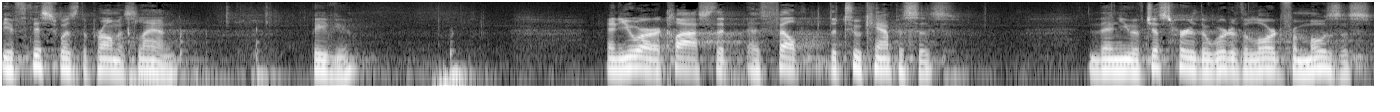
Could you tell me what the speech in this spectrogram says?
If this was the promised land, Bayview, and you are a class that has felt the two campuses, then you have just heard the word of the Lord from Moses.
